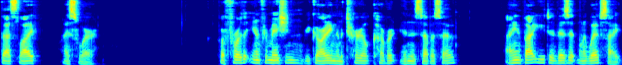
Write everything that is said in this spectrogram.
That's life, I swear. For further information regarding the material covered in this episode, I invite you to visit my website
